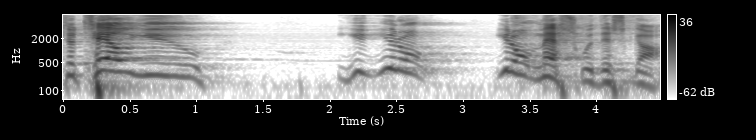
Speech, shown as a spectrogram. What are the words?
to tell you, you, you, don't, you don't mess with this God.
